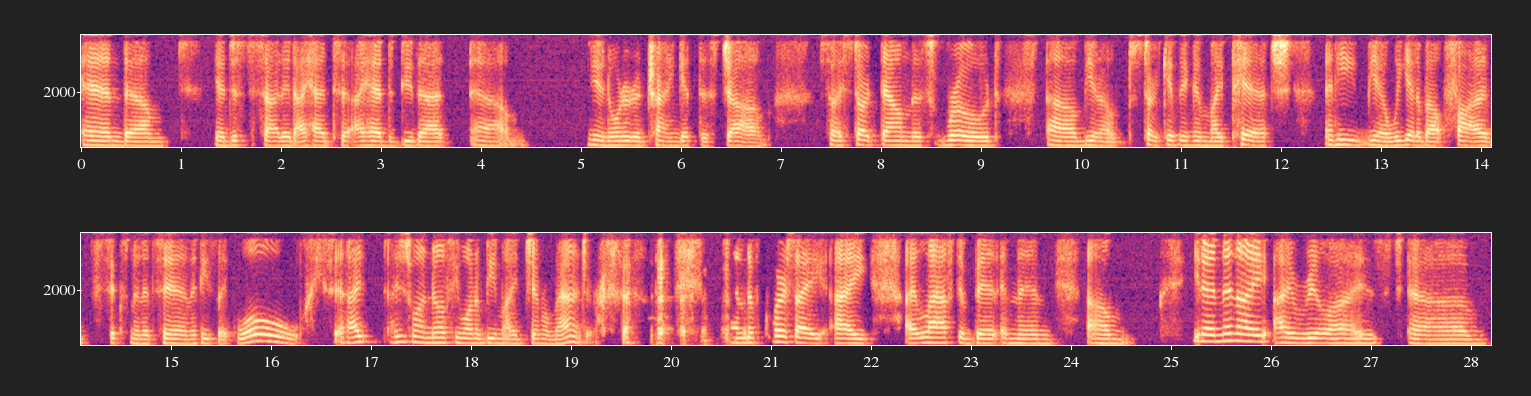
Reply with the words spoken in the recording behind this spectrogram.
and um, you know, just decided I had to I had to do that. Um, you know, in order to try and get this job. So I start down this road, um, you know, start giving him my pitch and he, you know, we get about five, six minutes in, and he's like, "Whoa!" He said, "I, I just want to know if you want to be my general manager." and of course, I, I, I laughed a bit, and then, um, you know, and then I, I realized um,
